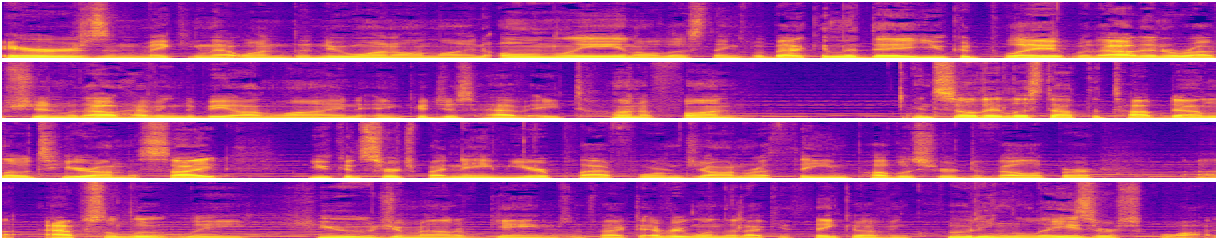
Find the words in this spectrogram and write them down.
errors and making that one the new one online only and all those things. But back in the day, you could play it without interruption, without having to be online, and could just have a ton of fun. And so they list out the top downloads here on the site. You can search by name, year, platform, genre, theme, publisher, developer. Uh, absolutely huge amount of games. In fact, everyone that I could think of, including Laser Squad.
